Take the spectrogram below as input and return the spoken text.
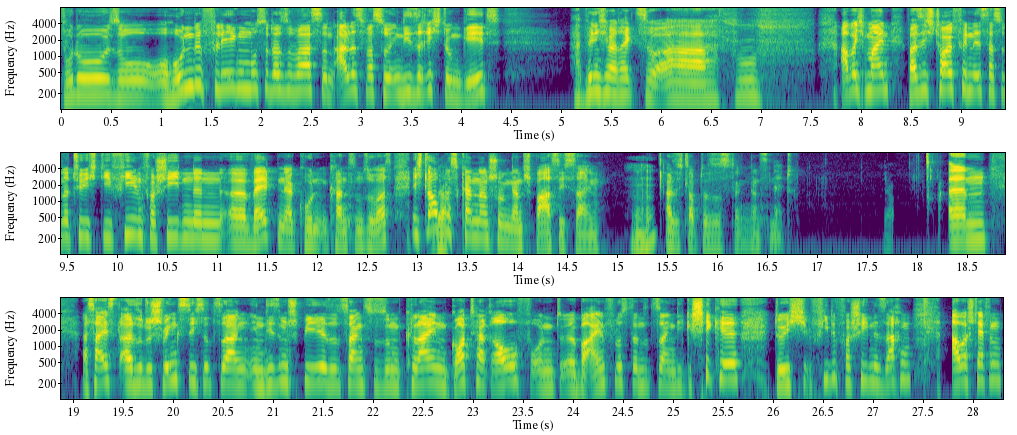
Wo du so Hunde pflegen musst oder sowas und alles, was so in diese Richtung geht, da bin ich immer direkt so, ah, puh. Aber ich meine, was ich toll finde, ist, dass du natürlich die vielen verschiedenen äh, Welten erkunden kannst und sowas. Ich glaube, Ja. das kann dann schon ganz spaßig sein. Mhm. Also ich glaube, das ist dann ganz nett. Ähm, das heißt also, du schwingst dich sozusagen in diesem Spiel sozusagen zu so einem kleinen Gott herauf und äh, beeinflusst dann sozusagen die Geschicke durch viele verschiedene Sachen. Aber Steffen,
